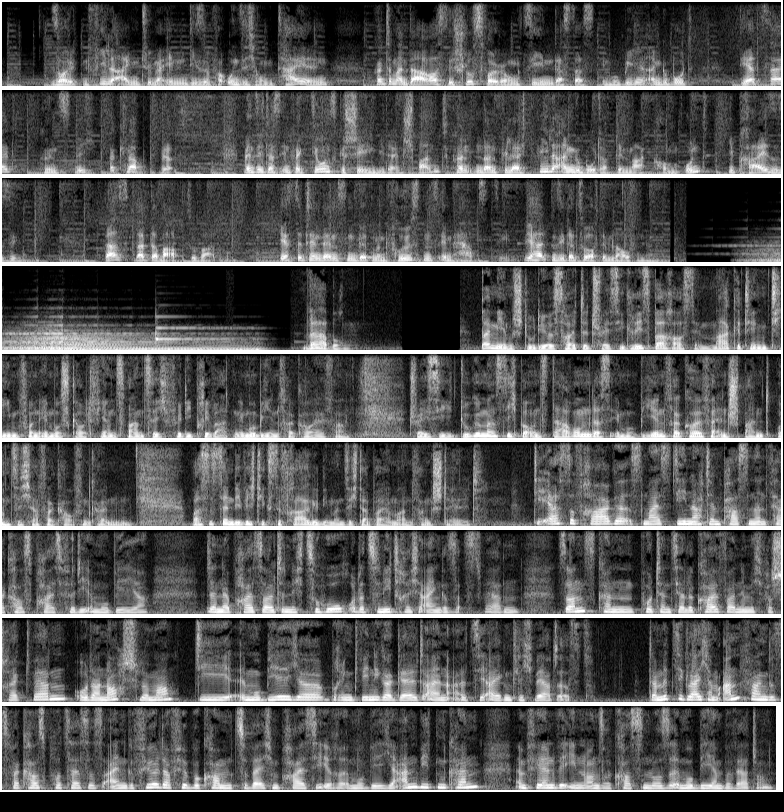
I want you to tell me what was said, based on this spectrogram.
Sollten viele EigentümerInnen diese Verunsicherung teilen, könnte man daraus die Schlussfolgerung ziehen, dass das Immobilienangebot derzeit künstlich verknappt wird. Wenn sich das Infektionsgeschehen wieder entspannt, könnten dann vielleicht viele Angebote auf den Markt kommen und die Preise sinken. Das bleibt aber abzuwarten. Erste Tendenzen wird man frühestens im Herbst sehen. Wir halten Sie dazu auf dem Laufenden. Werbung bei mir im Studio ist heute Tracy Griesbach aus dem Marketing-Team von ImmoScout24 für die privaten Immobilienverkäufer. Tracy, du kümmerst dich bei uns darum, dass Immobilienverkäufer entspannt und sicher verkaufen können. Was ist denn die wichtigste Frage, die man sich dabei am Anfang stellt? Die erste Frage ist meist die nach dem passenden Verkaufspreis für die Immobilie denn der Preis sollte nicht zu hoch oder zu niedrig eingesetzt werden. Sonst können potenzielle Käufer nämlich verschreckt werden oder noch schlimmer, die Immobilie bringt weniger Geld ein, als sie eigentlich wert ist. Damit Sie gleich am Anfang des Verkaufsprozesses ein Gefühl dafür bekommen, zu welchem Preis Sie Ihre Immobilie anbieten können, empfehlen wir Ihnen unsere kostenlose Immobilienbewertung.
